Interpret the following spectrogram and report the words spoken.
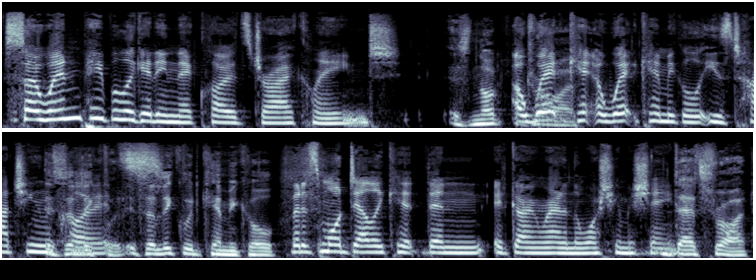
So when people are getting their clothes dry cleaned, It's not a dry. wet a wet chemical is touching the it's a clothes. liquid. It's a liquid chemical. but it's more delicate than it going around in the washing machine. That's right.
